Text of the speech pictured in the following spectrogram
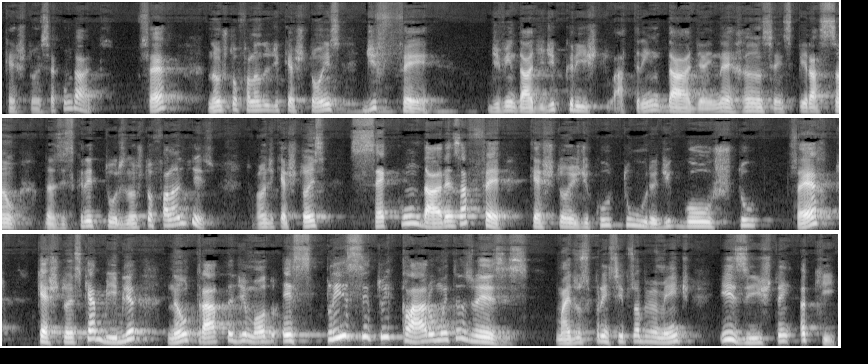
Questões secundárias, certo? Não estou falando de questões de fé, divindade de Cristo, a trindade, a inerrância, a inspiração das Escrituras. Não estou falando disso. Estou falando de questões secundárias à fé, questões de cultura, de gosto, certo? Questões que a Bíblia não trata de modo explícito e claro muitas vezes, mas os princípios, obviamente, existem aqui.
